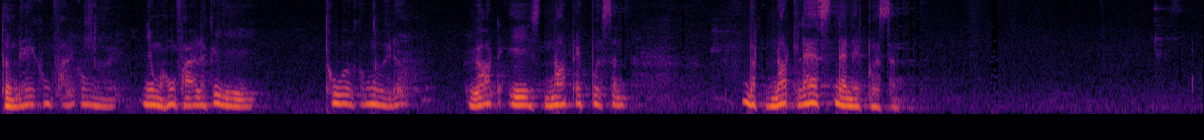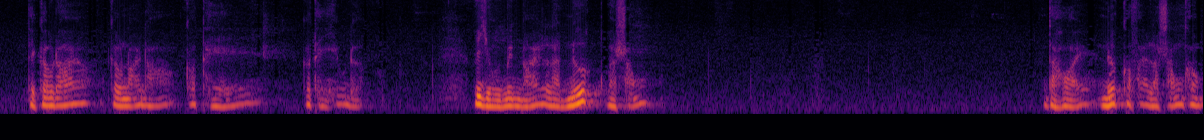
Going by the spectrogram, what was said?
thượng đế không phải con người, nhưng mà không phải là cái gì thua con người đâu. God is not a person, but not less than a person. Thì câu đó, câu nói đó có thể có thể hiểu được. Ví dụ mình nói là nước và sóng. Người ta hỏi, nước có phải là sóng không?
